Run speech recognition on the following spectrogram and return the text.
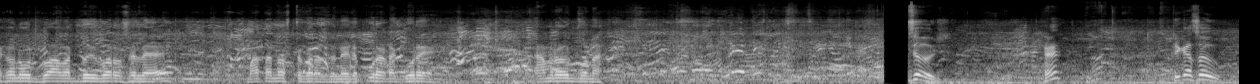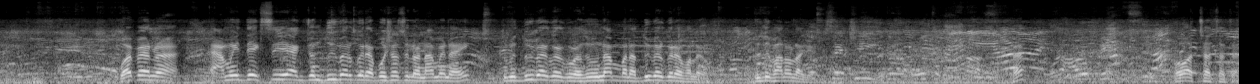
এখানে উঠবো আমার দুই বড় ছেলে। মাথা নষ্ট করার জন্য, এটা পুরাটা ঘুরে। আমরা উঠবো না। হ্যাঁ? ঠিক আছে? ভয় পেও না। আমি দেখছি একজন দুইবার করে বসা ছিল, নামে নাই। তুমি দুইবার করে করবে তুমি নামবা না, দুইবার করে ফেলো যদি ভালো লাগে। হ্যাঁ? ও আচ্ছা আচ্ছা আচ্ছা।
